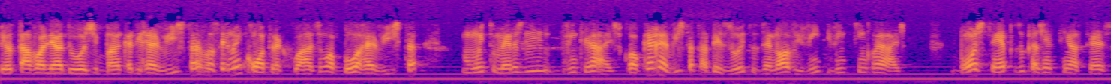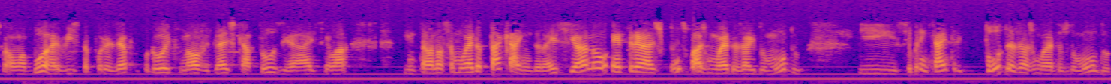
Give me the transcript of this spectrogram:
Eu estava olhando hoje banca de revista, você não encontra quase uma boa revista, muito menos de 20 reais. Qualquer revista está 18, 19, 20, 25 reais bons tempos o que a gente tinha acesso a uma boa revista, por exemplo, por 8, 9, 10, 14 reais, sei lá. Então a nossa moeda está caindo. Né? Esse ano, entre as principais moedas aí do mundo, e se brincar entre todas as moedas do mundo,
